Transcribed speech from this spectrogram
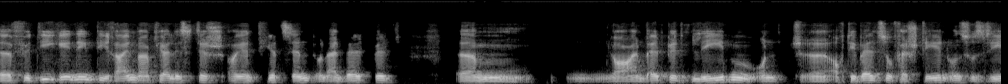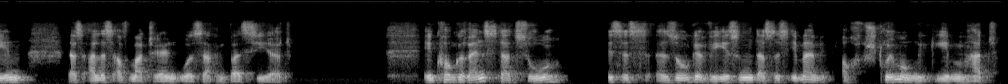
Äh, für diejenigen, die rein materialistisch orientiert sind und ein Weltbild, ähm, ja, ein Weltbild leben und äh, auch die Welt so verstehen und so sehen, dass alles auf materiellen Ursachen basiert. In Konkurrenz dazu ist es äh, so gewesen, dass es immer auch Strömungen gegeben hat,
